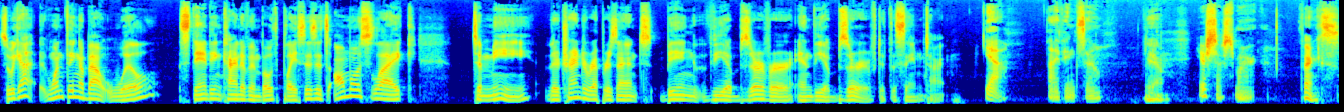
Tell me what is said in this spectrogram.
So we got one thing about Will standing kind of in both places. It's almost like to me they're trying to represent being the observer and the observed at the same time. Yeah, I think so. Yeah. You're so smart. Thanks.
